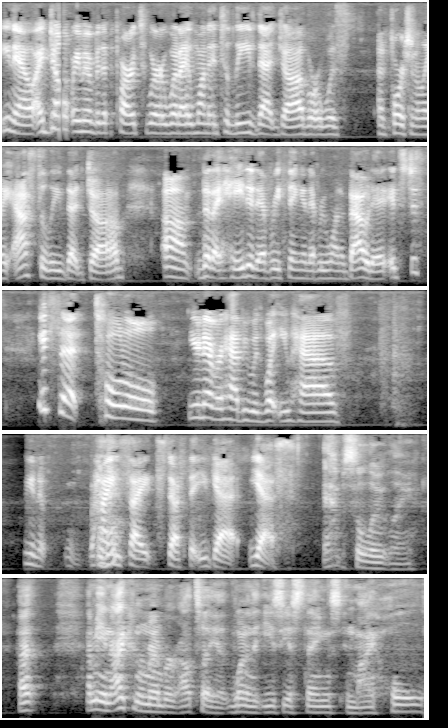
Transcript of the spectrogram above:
You know, I don't remember the parts where when I wanted to leave that job or was unfortunately asked to leave that job, um, that I hated everything and everyone about it. It's just, it's that total, you're never happy with what you have, you know, hindsight stuff that you get. Yes. Absolutely. I, I mean, I can remember. I'll tell you, one of the easiest things in my whole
